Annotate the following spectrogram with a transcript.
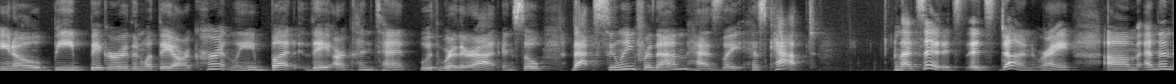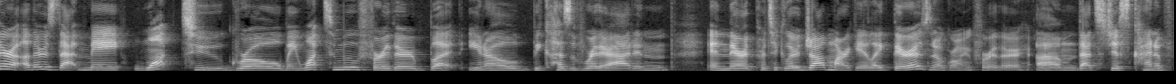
you know, be bigger than what they are currently, but they are content with where they're at. And so that ceiling for them has like, has capped that's it. It's it's done right? Um, and then there are others that may want to grow may want to move further but you know because of where they're at in in their particular job market like there is no growing further. Um, that's just kind of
